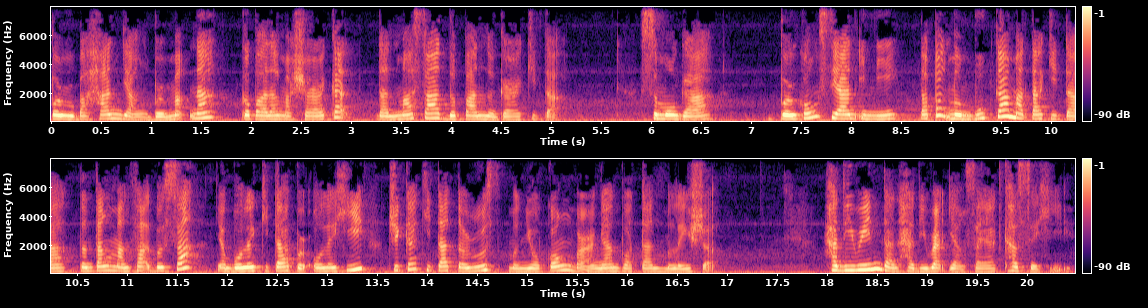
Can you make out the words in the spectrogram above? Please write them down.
perubahan yang bermakna kepada masyarakat dan masa depan negara kita. Semoga perkongsian ini dapat membuka mata kita tentang manfaat besar yang boleh kita perolehi jika kita terus menyokong barangan buatan Malaysia. Hadirin dan hadirat yang saya kasihi,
